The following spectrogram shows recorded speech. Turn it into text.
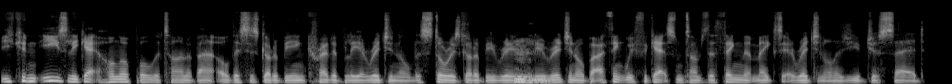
you can easily get hung up all the time about oh this has got to be incredibly original. The story's got to be really, really Mhm. original. But I think we forget sometimes the thing that makes it original, as you've just said,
